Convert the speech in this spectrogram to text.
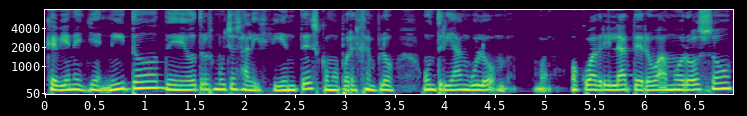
que viene llenito de otros muchos alicientes, como por ejemplo un triángulo bueno, o cuadrilátero amoroso,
